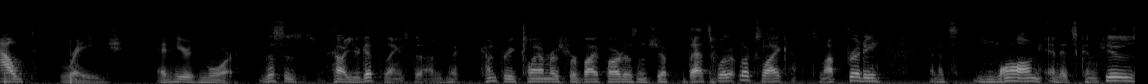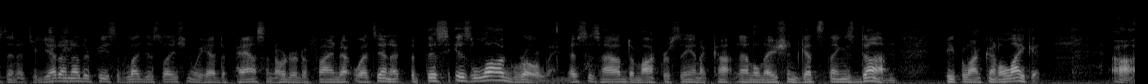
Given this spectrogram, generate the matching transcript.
outrage. And here's more this is how you get things done. The country clamors for bipartisanship. That's what it looks like. It's not pretty, and it's long, and it's confused, and it's yet another piece of legislation we had to pass in order to find out what's in it. But this is log rolling. This is how democracy in a continental nation gets things done. People aren't going to like it. Uh,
